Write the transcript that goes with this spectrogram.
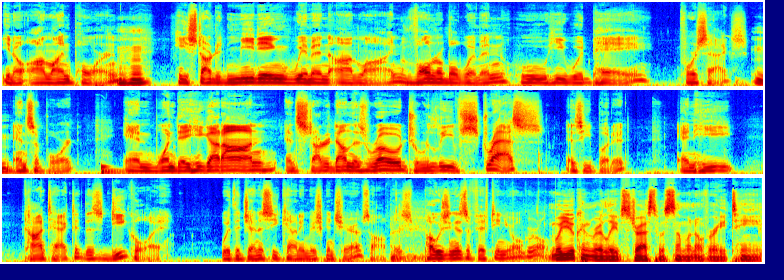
you know, online porn. Mm-hmm. He started meeting women online, vulnerable women who he would pay for sex mm. and support. And one day he got on and started down this road to relieve stress, as he put it. And he contacted this decoy with the Genesee County, Michigan Sheriff's Office, posing as a 15 year old girl. Well, you can relieve stress with someone over 18.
